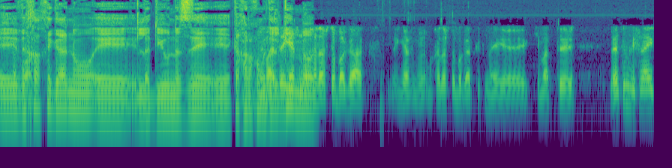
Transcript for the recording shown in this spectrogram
אה, נכון. וכך הגענו אה, לדיון הזה, אה, ככה אנחנו למעשה מדלגים הגשנו מאוד. מחדש את הבג"ץ, הגשנו מחדש את הבג"ץ לפני אה, כמעט, אה, בעצם לפני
